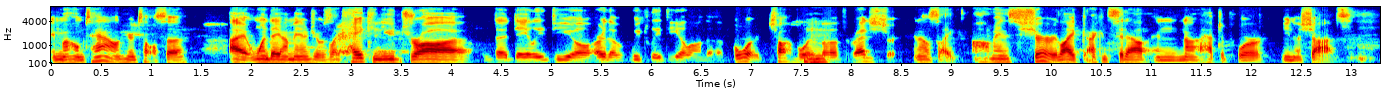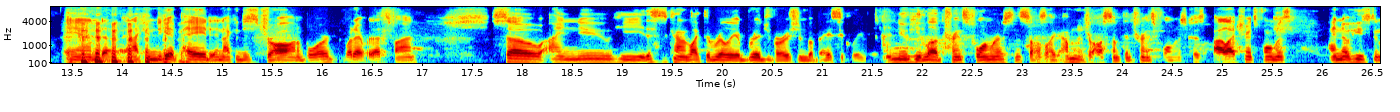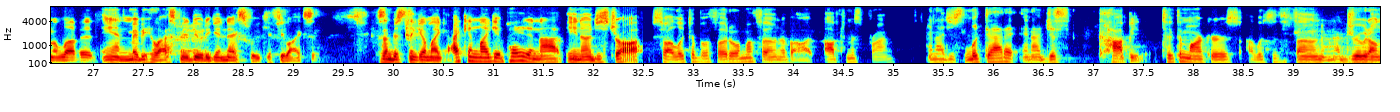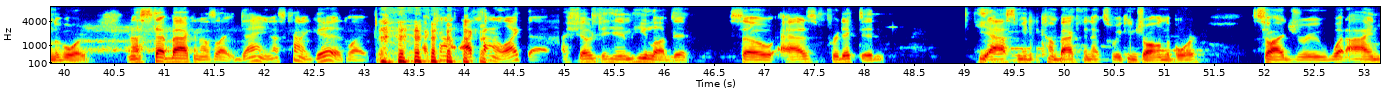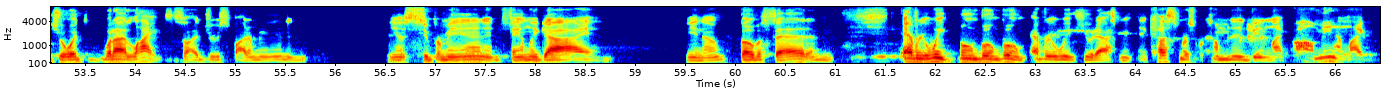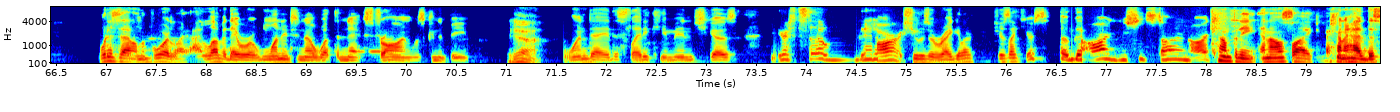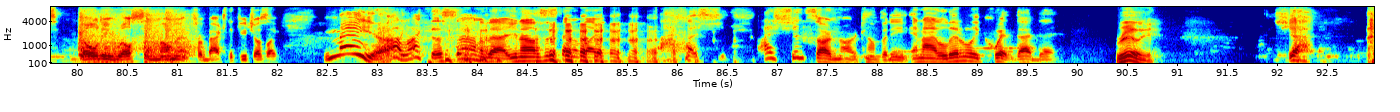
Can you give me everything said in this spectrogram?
in my hometown here in Tulsa. I one day my manager was like, "Hey, can you draw the daily deal or the weekly deal on the board, chalkboard Mhm. above the register?" And I was like, "Oh man, sure. Like I can sit out and not have to pour, you know, shots." And, uh, and I can get paid and I can just draw on a board, whatever, that's fine. So I knew he, this is kind of like the really abridged version, but basically I knew he loved Transformers. And so I was like, I'm going to draw something Transformers because I like Transformers. I know he's going to love it. And maybe he'll ask me to do it again next week if he likes it. Because I'm just thinking like, I can like get paid and not, you know, just draw. So I looked up a photo on my phone about Optimus Prime and I just looked at it and I just copied it. Took the markers, I looked at the phone and I drew it on the board. And I stepped back and I was like, dang, that's kind of good. Like, I kind of I kind of like that. I showed it to him. He loved it. So as predicted, he asked me to come back the next week and draw on the board. So I drew what I enjoyed, what I liked. So I drew Spider Man and you know Superman and Family Guy and you know Boba Fett and every week, boom, boom, boom. Every week he would ask me, and customers were coming in being like, "Oh man, like what is that on the board? Like I love it." They were wanting to know what the next drawing was going to be yeah. one day this lady came in and she goes, You're so good at art. She was a regular. She was like, You're so good at art. You should start an art company. And I was like, I kind of had this Goldie Wilson moment for Back to the Future. I was like, Mayor, I like the sound of that. You know, I was just kind of like, I, sh- I should start an art company. And I literally quit that day. really? Yeah.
